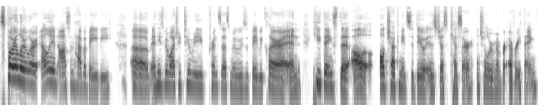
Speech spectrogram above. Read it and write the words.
Spoiler alert: Ellie and Awesome have a baby, um, and he's been watching too many princess movies with baby Clara, and he thinks that all all Chuck needs to do is just kiss her, and she'll remember everything.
